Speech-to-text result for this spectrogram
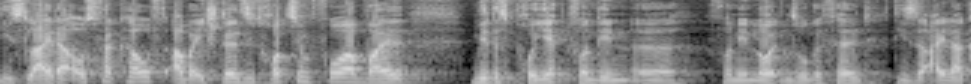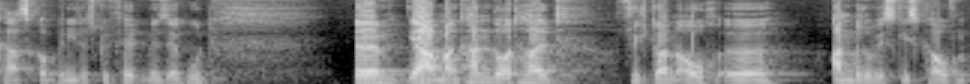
Die ist leider ausverkauft, aber ich stelle sie trotzdem vor, weil mir das Projekt von den, äh, von den Leuten so gefällt. Diese Isla Cast Company, das gefällt mir sehr gut. Ähm, ja, man kann dort halt sich dann auch äh, andere Whiskys kaufen.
